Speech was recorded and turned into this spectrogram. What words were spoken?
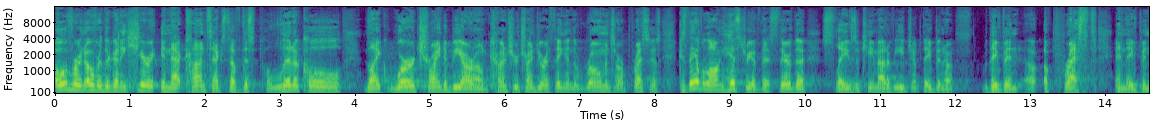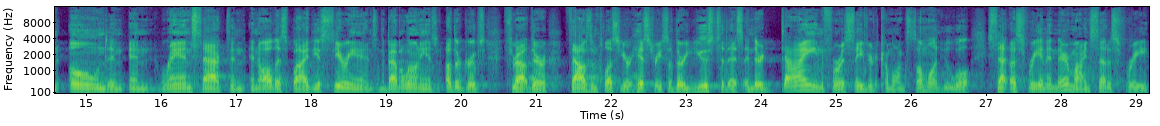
over and over, they're going to hear it in that context of this political, like we're trying to be our own country, trying to do our thing, and the Romans are oppressing us because they have a long history of this. They're the slaves that came out of Egypt. They've been a, they've been uh, oppressed and they've been owned and, and ransacked and, and all this by the Assyrians and the Babylonians and other groups throughout their thousand plus year history. So they're used to this and they're dying for a Savior to come along, someone who will set us free. And in their mind, set us free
